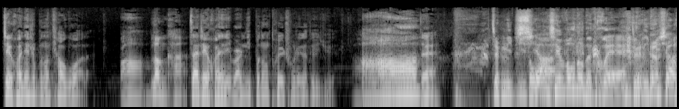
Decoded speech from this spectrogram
这个环节是不能跳过的，啊愣看在这个环节里边，你不能退出这个对局，啊！对，就是你必须守要望先锋都得退，就是你必须要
